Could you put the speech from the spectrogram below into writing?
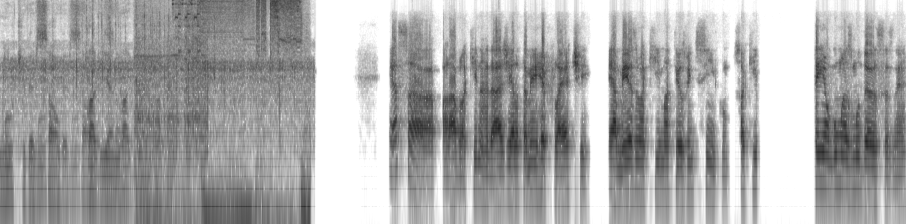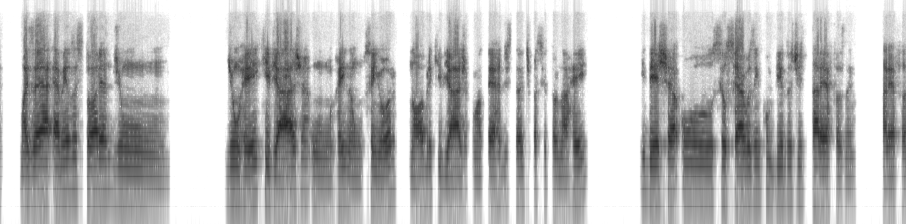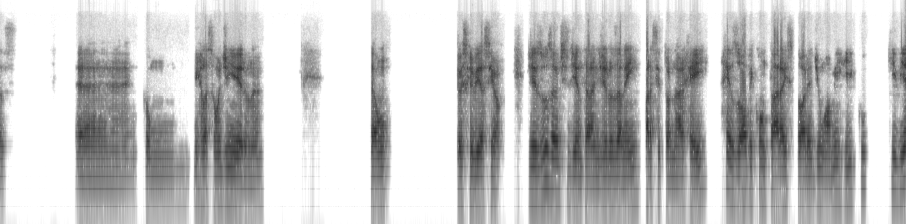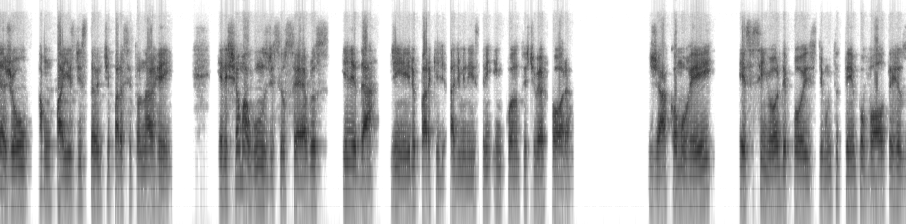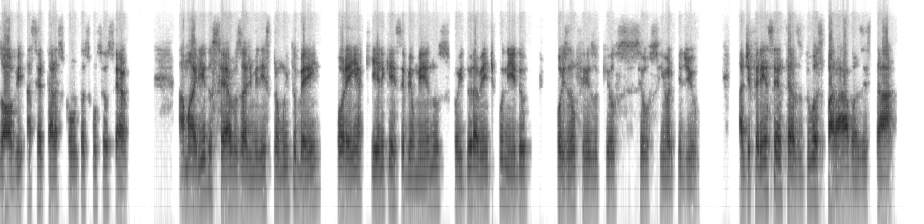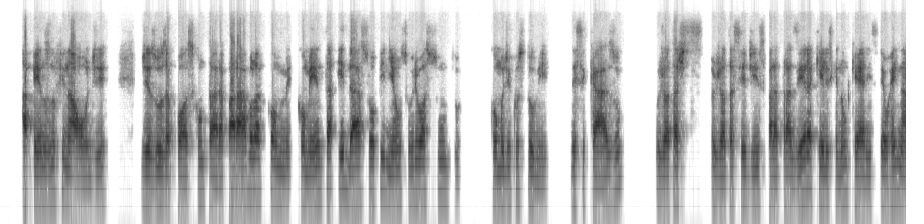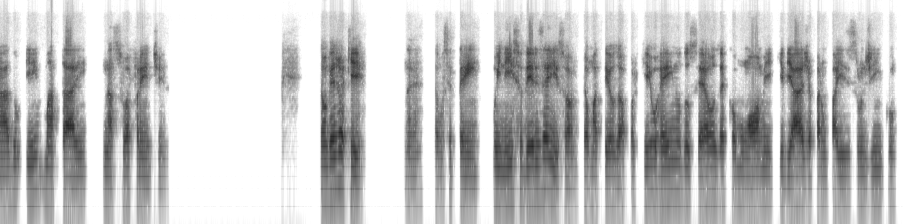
Multiversal, Multiversal Flaviano. Essa parábola aqui, na verdade, ela também reflete, é a mesma que Mateus 25, só que tem algumas mudanças, né? Mas é, é a mesma história de um de um rei que viaja, um rei não, um senhor nobre que viaja para uma terra distante para se tornar rei e deixa os seus servos incumbidos de tarefas, né? Tarefas é, com, em relação ao dinheiro, né? Então, eu escrevi assim, ó. Jesus, antes de entrar em Jerusalém para se tornar rei, resolve contar a história de um homem rico que viajou a um país distante para se tornar rei. Ele chama alguns de seus servos e lhe dá dinheiro para que administrem enquanto estiver fora. Já como rei, esse senhor, depois de muito tempo, volta e resolve acertar as contas com seus servos. A maioria dos servos administram muito bem, porém aquele que recebeu menos foi duramente punido, pois não fez o que o seu senhor pediu. A diferença entre as duas parábolas está apenas no final, onde Jesus, após contar a parábola, comenta e dá sua opinião sobre o assunto, como de costume. Nesse caso, o, JC diz para trazer aqueles que não querem seu reinado e matarem na sua frente. Então veja aqui, né? Então você tem o início deles é isso, ó. Então Mateus, ó, porque o reino dos céus é como um homem que viaja para um país longínquo,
